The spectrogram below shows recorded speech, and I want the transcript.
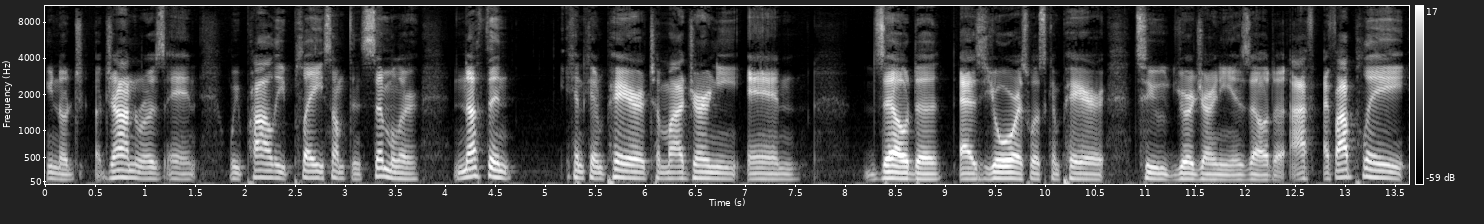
you know, genres, and we probably play something similar, nothing can compare to my journey and Zelda as yours was compared to your journey in Zelda. I, if I played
